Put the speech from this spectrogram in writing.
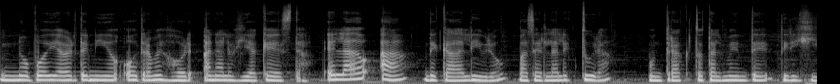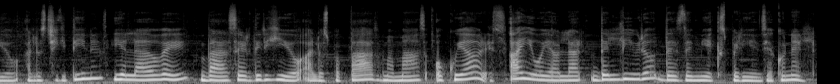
no podía haber tenido otra mejor analogía que esta. El lado A de cada libro va a ser la lectura, un track totalmente dirigido a los chiquitines y el lado B va a ser dirigido a los papás, mamás o cuidadores. Ahí voy a hablar del libro desde mi experiencia con él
